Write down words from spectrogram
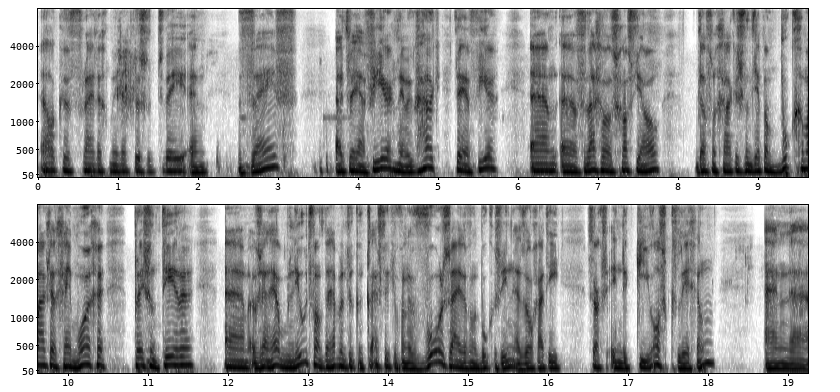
Elke vrijdagmiddag tussen 2 en 5. Uh, 2 en 4, neem ik kwalijk. 2 en 4. En uh, vandaag was gast jou, Daphne Gakers. Want je hebt een boek gemaakt. Dat ga je morgen presenteren. Uh, we zijn heel benieuwd, want we hebben natuurlijk een klein stukje van de voorzijde van het boek gezien. En zo gaat hij straks in de kiosk liggen. En uh,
